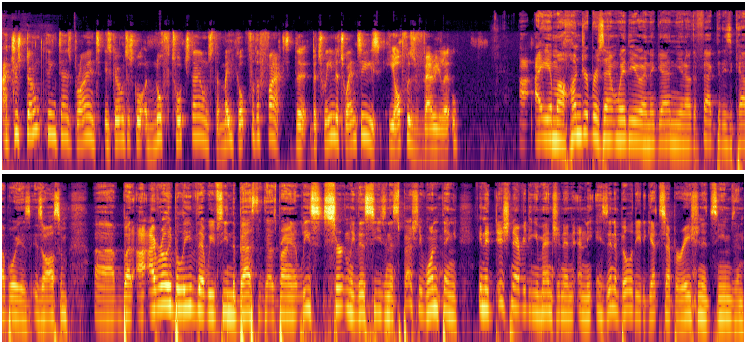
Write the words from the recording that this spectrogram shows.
I just don't think Dez Bryant is going to score enough touchdowns to make up for the fact that between the 20s, he offers very little. I am 100% with you. And again, you know, the fact that he's a Cowboy is, is awesome. Uh, but I, I, really believe that we've seen the best of Dez Bryant, at least certainly this season, especially one thing, in addition to everything you mentioned and, and the, his inability to get separation, it seems. And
